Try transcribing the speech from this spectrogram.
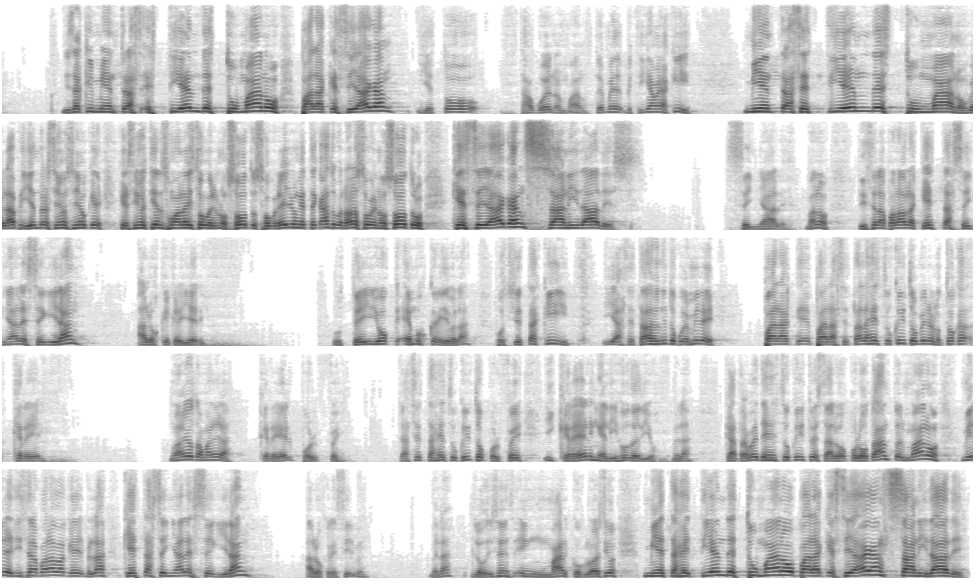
Dice aquí, mientras extiendes tu mano para que se hagan, y esto está bueno, hermano, usted me dígame aquí. Mientras extiendes tu mano, ¿verdad? Pidiendo al Señor, Señor, que, el Señor extienda su mano ahí sobre nosotros, sobre ellos en este caso, pero ahora sobre nosotros, que se hagan sanidades, señales. Hermano, dice la palabra que estas señales seguirán a los que creyeren. Usted y yo hemos creído, ¿verdad? Pues si usted está aquí y aceptado a Jesucristo, pues mire, para, que, para aceptar a Jesucristo, mire, nos toca creer. No hay otra manera. Creer por fe. Te acepta a Jesucristo por fe y creer en el Hijo de Dios, ¿verdad? Que a través de Jesucristo es salvo. Por lo tanto, hermano, mire, dice la palabra que, estas señales seguirán a los que le sirven. ¿verdad? Lo dicen en Marcos, gloria al Señor. Mientras extiendes tu mano para que se hagan sanidades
